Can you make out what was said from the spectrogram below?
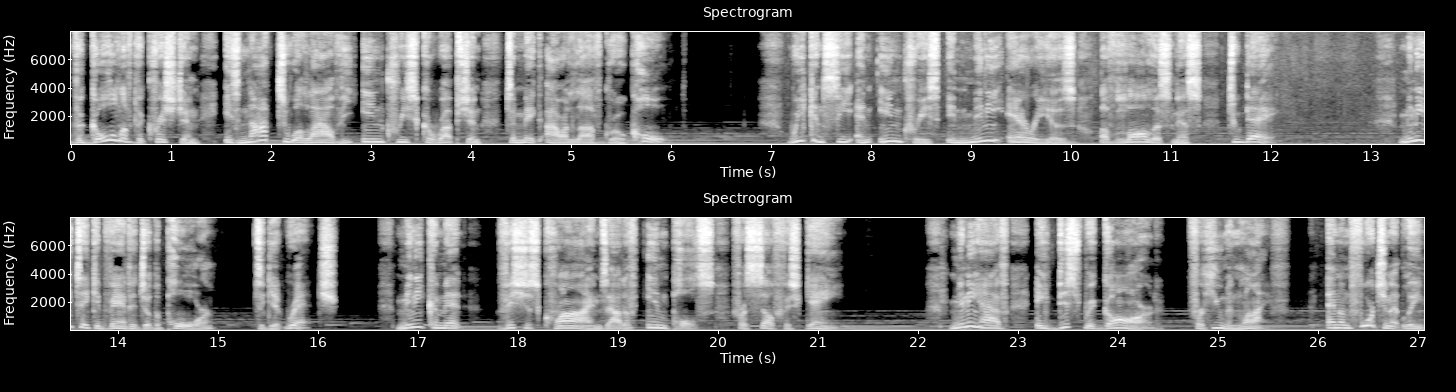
The goal of the Christian is not to allow the increased corruption to make our love grow cold. We can see an increase in many areas of lawlessness today. Many take advantage of the poor to get rich. Many commit vicious crimes out of impulse for selfish gain. Many have a disregard for human life. And unfortunately,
